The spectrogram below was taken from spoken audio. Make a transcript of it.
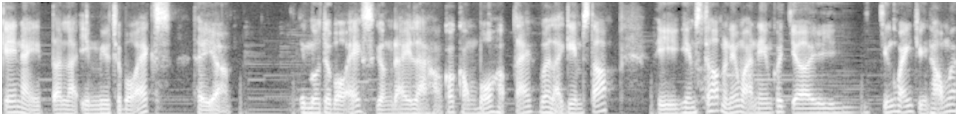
cái này tên là Immutable X. Thì uh, Immutable X gần đây là họ có công bố hợp tác với lại GameStop. Thì GameStop mà nếu mà anh em có chơi chứng khoán truyền thống á,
